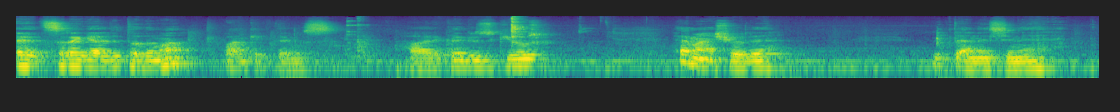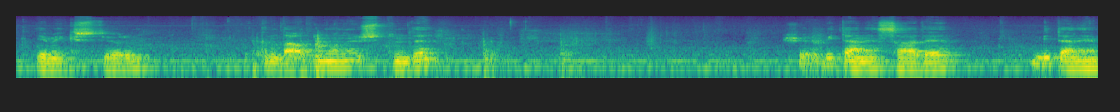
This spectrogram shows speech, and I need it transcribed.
Evet sıra geldi tadıma. Pankeklerimiz harika gözüküyor. Hemen şöyle bir tanesini yemek istiyorum. Bakın daha dumanı üstünde. Şöyle bir tane sade, bir tane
